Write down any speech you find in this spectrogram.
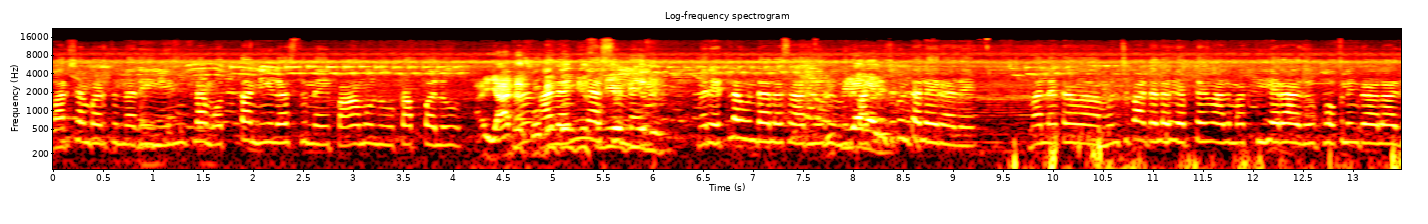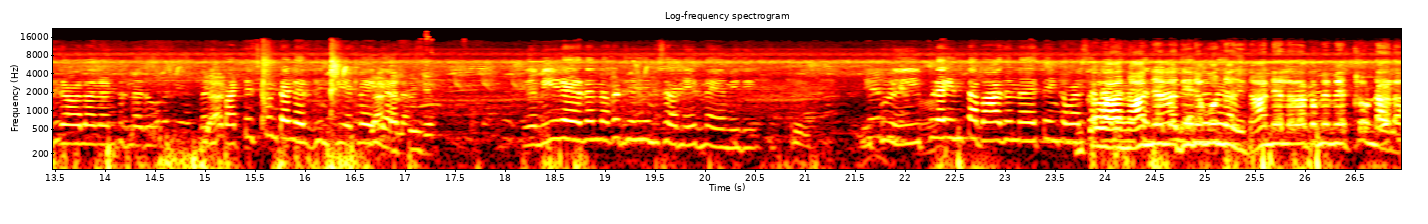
వర్షం పడుతున్నది ఇంట్లో మొత్తం నీళ్ళు వస్తున్నాయి పాములు కప్పలు. అవన్నీ వస్తున్నాయి. మరి ఎట్లా ఉండాలి సార్ మీరు? మీరు పట్టించుకుంటలేరు అదే. మళ్ళీ మున్సిపాలిటీలో చెప్తే వాళ్ళు మాకు తీయరాదు పొక్కులింగ్ రావాలి అది రావాలని అంటున్నారు. మరి పట్టించుకుంటలేరు దీనికి ఎట్లా ఇక మీరే ఏదన్నా ఒకటి చేయండి సార్ నిర్ణయం ఇది. ఇప్పుడు. ఇప్పుడే ఇంత బాధ ఉన్నదైతే ఇంకా వర్షాకాలం నాణ్యాల దినం ఉన్నది. నాణ్యాల దాకా మేము ఎట్లా ఉండాలా?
